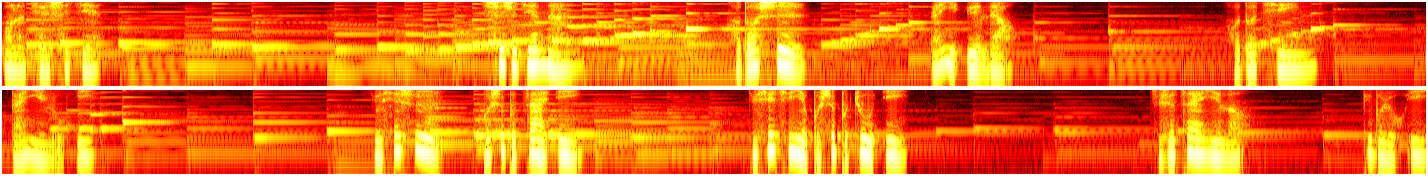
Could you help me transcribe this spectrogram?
忘了全世界。世事艰难，好多事难以预料，好多情难以如意。有些事不是不在意，有些情也不是不注意，只是在意了，并不如意；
